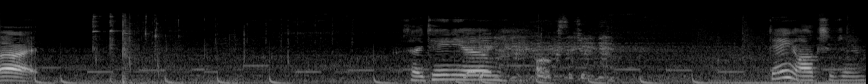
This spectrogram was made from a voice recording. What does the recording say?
Alright. Titanium. Oxygen. Dang oxygen.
